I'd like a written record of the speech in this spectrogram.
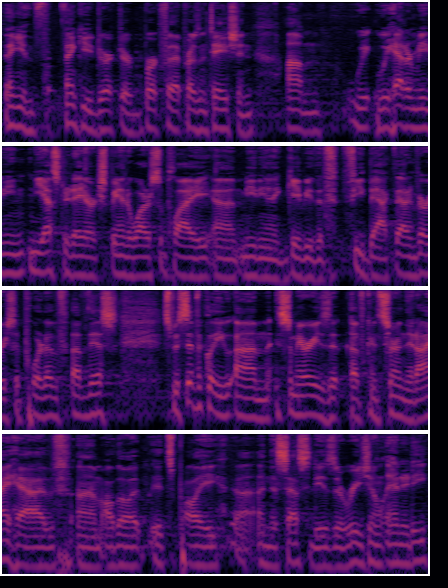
Thank you. Thank you, Director Burke, for that presentation. Um, we, we had our meeting yesterday, our expanded water supply uh, meeting, and I gave you the feedback that I'm very supportive of this. Specifically, um, some areas of concern that I have, um, although it's probably uh, a necessity, is a regional entity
